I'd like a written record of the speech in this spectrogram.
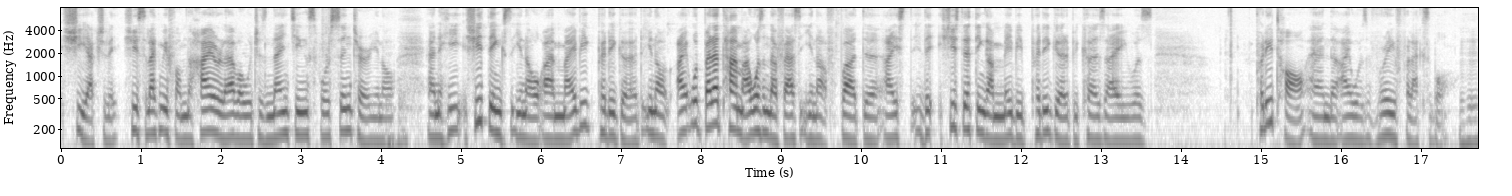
she actually she selected me from the higher level, which is Nanjing Sports Center, you know, mm -hmm. and he she thinks you know I might be pretty good. You know, I by that time I wasn't that fast enough, but uh, I she still think I'm maybe pretty good because I was pretty tall and I was very flexible. Mm -hmm.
